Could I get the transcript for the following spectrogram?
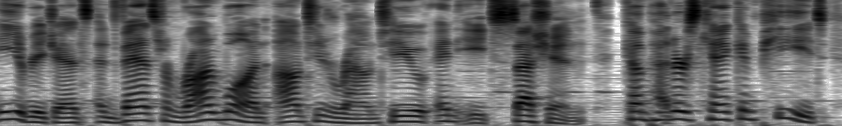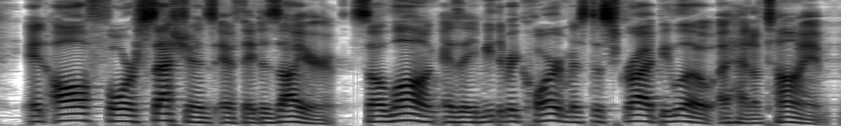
ME regions advance from round 1 onto round 2 in each session. Competitors can compete in all four sessions if they desire, so long as they meet the requirements described below ahead of time.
